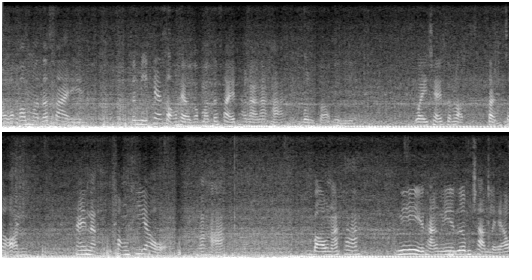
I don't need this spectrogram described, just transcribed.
วแล้วก็มอเตอร์ไซค์จะมีแค่สองแถวกับมอเตอร์ไซค์เท่านั้นนะคะ บนเกาะนี้ ไว้ใช้สำหรับสัญจรให้นักท่องเที่ยวนะคะ เบานะคะ นี่ทางนี้เริ่มชันแล้ว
